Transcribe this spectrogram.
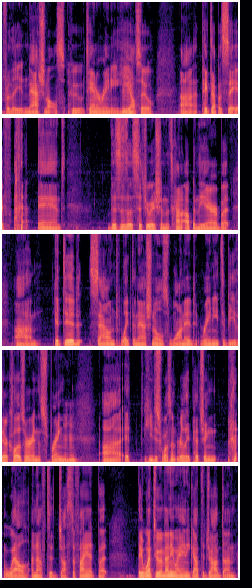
for the Nationals, who Tanner Rainey, he mm-hmm. also uh, picked up a save. and this is a situation that's kind of up in the air, but um, it did sound like the Nationals wanted Rainey to be their closer in the spring. Mm-hmm. Uh, it he just wasn't really pitching well enough to justify it, but they went to him anyway, and he got the job done.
